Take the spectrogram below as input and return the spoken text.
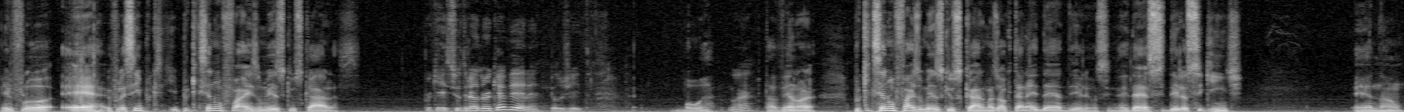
Ele falou, é. Eu falei assim, por que, por que que você não faz o mesmo que os caras? Porque esse o treinador quer ver, né? Pelo jeito. Boa, Não é? tá vendo? Olha, por que, que você não faz o mesmo que os caras? Mas olha o que tá na ideia dele, assim. A ideia dele é o seguinte. É, não.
